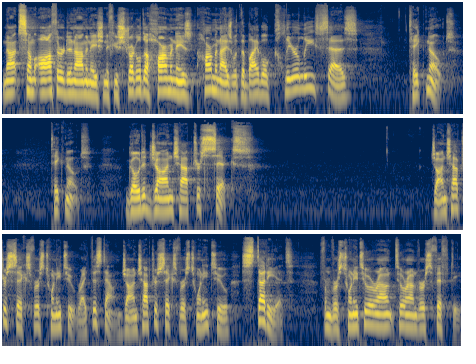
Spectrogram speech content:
not some author denomination, if you struggle to harmonize, harmonize what the Bible clearly says, take note. Take note. Go to John chapter 6. John chapter 6, verse 22. Write this down. John chapter 6, verse 22. Study it from verse 22 around, to around verse 50.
